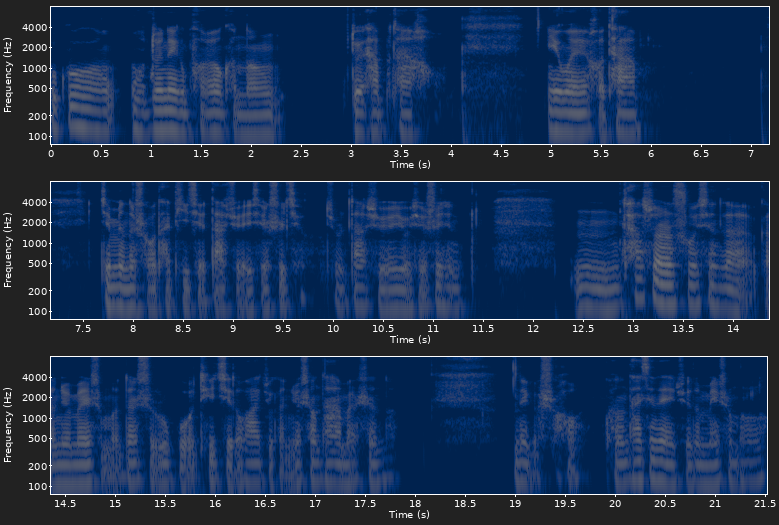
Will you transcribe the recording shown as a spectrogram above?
不过我对那个朋友可能对他不太好，因为和他见面的时候，他提起大学一些事情，就是大学有些事情，嗯，他虽然说现在感觉没什么，但是如果提起的话，就感觉伤他还蛮深的。那个时候，可能他现在也觉得没什么了，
